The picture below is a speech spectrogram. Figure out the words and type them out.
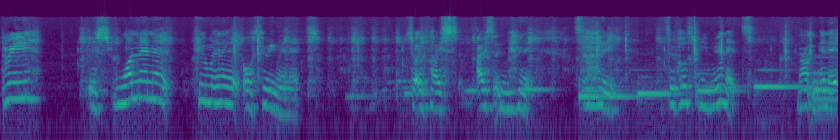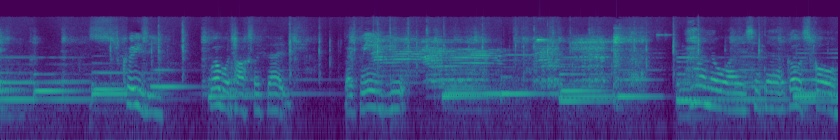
three. It's one minute, two minute, or three minutes. So if I I said minute, sorry, it's supposed to be minutes, not minute. It's crazy. Robo talks like that. Like me. You... I don't know why I said that. Go to school.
